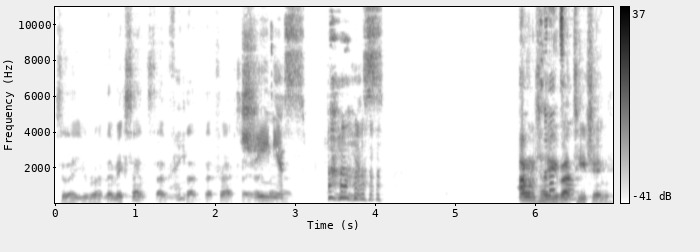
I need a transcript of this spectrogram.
so that you run. That makes sense. That Right. that that tracks. I- I that. Genius. Genius. I want to tell you about all. teaching.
